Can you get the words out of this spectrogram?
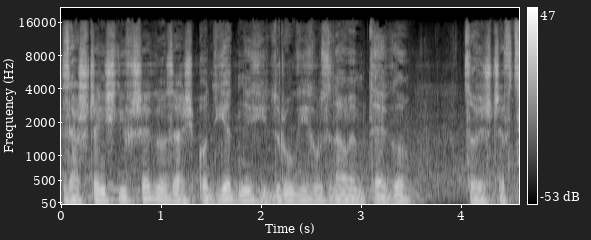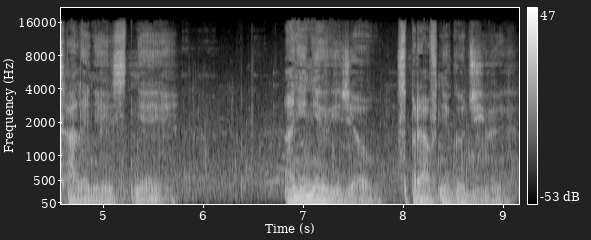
Za szczęśliwszego zaś od jednych i drugich uznałem tego, co jeszcze wcale nie istnieje. Ani nie widział spraw niegodziwych,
